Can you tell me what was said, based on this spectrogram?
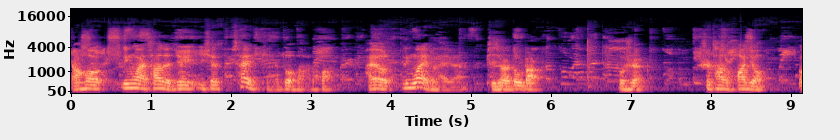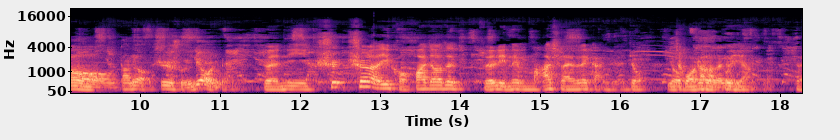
然后另外它的这一些菜品的做法的话，还有另外一个来源，郫县豆瓣儿。不是，是它的花椒。哦，大料，这是属于料里面的。对你吃吃了一口花椒，在嘴里那麻起来的那感觉就有爆炸的感觉不一样。对，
